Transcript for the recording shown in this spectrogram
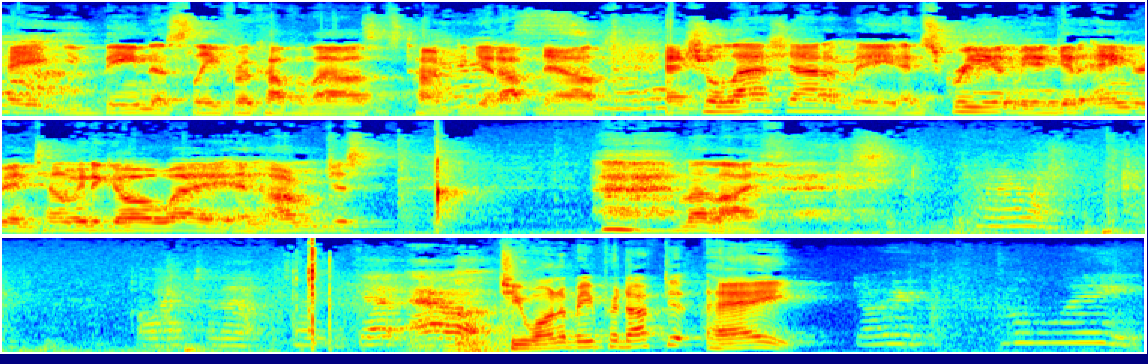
Kate, you've been asleep for a couple of hours, it's time to get up now. And she'll lash out at me and scream at me and get angry and tell me to go away. And I'm just, my life. I like that. Get out. Do you want to be productive? Hey, Don't go away.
